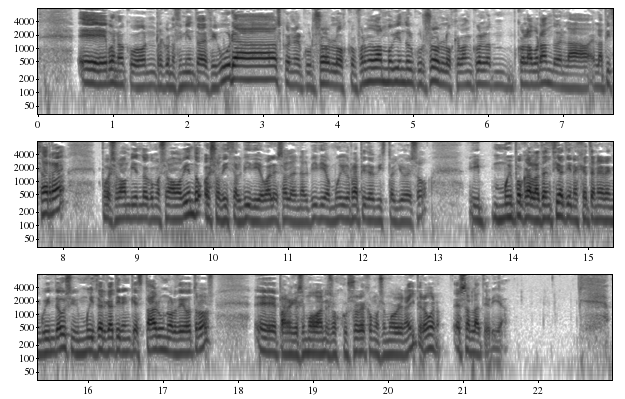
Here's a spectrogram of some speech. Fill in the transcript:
Eh, bueno, con reconocimiento de figuras, con el cursor, los conforme van moviendo el cursor, los que van col colaborando en la, en la pizarra, pues se van viendo cómo se va moviendo, o eso dice el vídeo, ¿vale? Sale en el vídeo, muy rápido he visto yo eso, y muy poca latencia tienes que tener en Windows y muy cerca tienen que estar unos de otros eh, para que se muevan esos cursores como se mueven ahí, pero bueno, esa es la teoría.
